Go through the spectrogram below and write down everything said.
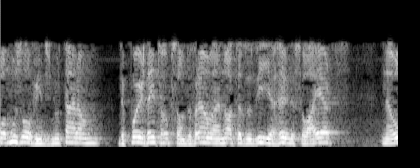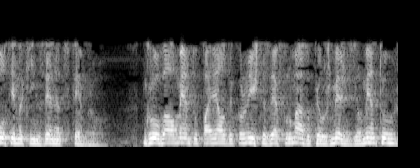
Como os ouvintes notaram, depois da interrupção de verão, a nota do dia regressou à Hertz na última quinzena de setembro. Globalmente, o painel de cronistas é formado pelos mesmos elementos,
